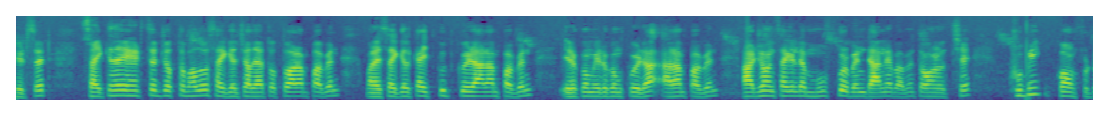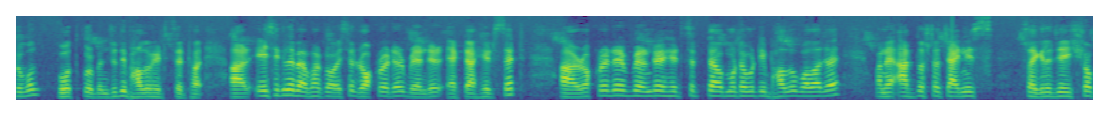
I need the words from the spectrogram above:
হেডসেট সাইকেলের হেডসেট যত ভালো, সাইকেল চালায় তত আরাম পাবেন। মানে সাইকেল কাইতকুত করে আরাম পাবেন। এরকম এরকম করে আরাম পাবেন। আর যখন সাইকেলটা মুভ করবেন, ডানে পাবেন তখন হচ্ছে খুবই কমফোর্টেবল বোধ করবেন যদি ভালো হেডসেট হয়। আর এই সাইকেলে ব্যবহার করা হয়েছে রক ব্র্যান্ডের একটা হেডসেট আর রক রাইডার ব্র্যান্ডের হেডসেটটা মোটামুটি ভালো বলা যায়। মানে আট দশটা চাইনিজ সাইকেলে যেই সব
